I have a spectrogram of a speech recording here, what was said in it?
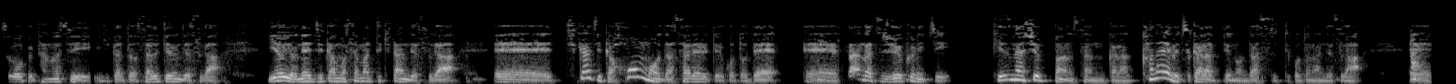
すごく楽しい生き方をされてるんですが、いよいよね、時間も迫ってきたんですが、えー、近々本も出されるということで、えー、3月19日、絆出版さんから叶える力っていうのを出すってことなんですが、えー、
